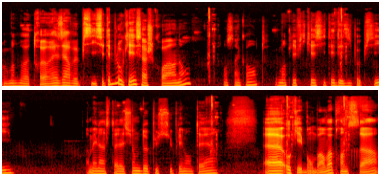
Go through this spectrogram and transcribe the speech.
augmente votre réserve psy. C'était bloqué ça je crois, hein, non? 150. Augmente l'efficacité des hypopsies. Permet l'installation de deux puces supplémentaires. Euh, ok, bon bah on va prendre ça.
